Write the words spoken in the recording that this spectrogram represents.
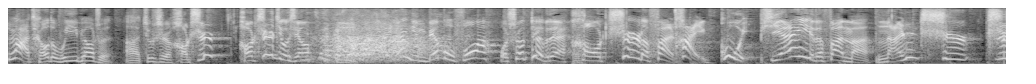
辣条的唯一标准啊，就是好吃，好吃就行。哎，你们别不服啊，我说对不对？好吃的饭太贵，便宜的饭嘛难吃，只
